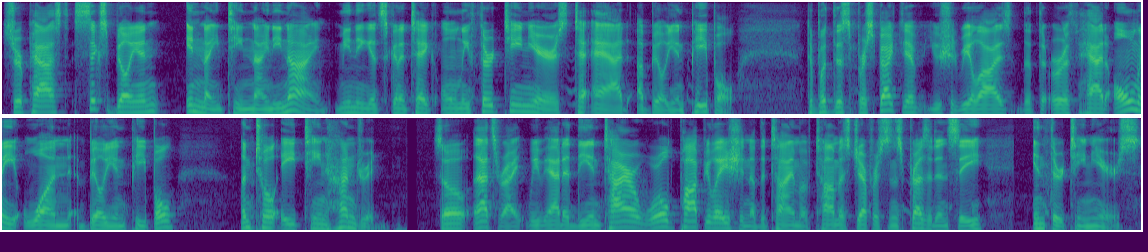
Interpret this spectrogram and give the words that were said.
surpassed 6 billion in 1999, meaning it's going to take only 13 years to add a billion people. To put this in perspective, you should realize that the Earth had only 1 billion people until 1800. So that's right, we've added the entire world population of the time of Thomas Jefferson's presidency in 13 years.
